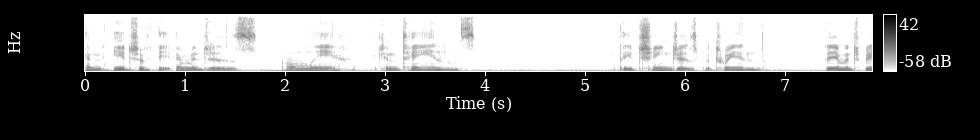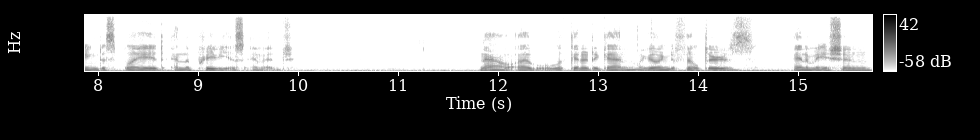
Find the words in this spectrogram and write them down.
and each of the images only contains the changes between the image being displayed and the previous image. Now I will look at it again by going to Filters, Animation,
